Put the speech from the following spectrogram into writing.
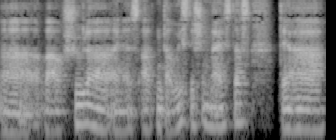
äh, war auch Schüler eines alten taoistischen Meisters, der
